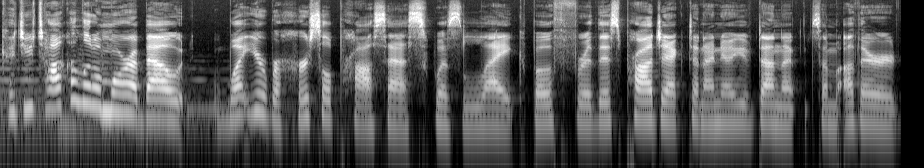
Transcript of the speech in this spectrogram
Could you talk a little more about what your rehearsal process was like, both for this project and I know you've done uh, some other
